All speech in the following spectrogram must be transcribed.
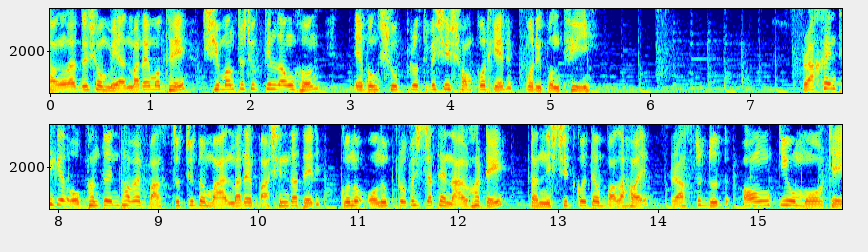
বাংলাদেশ ও মিয়ানমারের মধ্যে সীমান্ত চুক্তির লঙ্ঘন এবং সুপ্রতিবেশী সম্পর্কের পরিপন্থী। রাখাইন থেকে অভ্যন্তরীণভাবে বাস্তুচ্যুত মায়ানমারের বাসিন্দাদের কোনো অনুপ্রবেশ যাতে না ঘটে, তা নিশ্চিত করতে বলা হয় রাষ্ট্রদূত অং কিউ মোকে।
